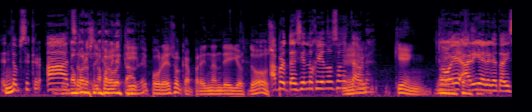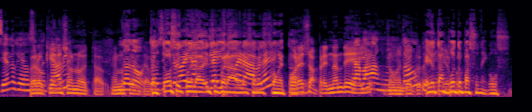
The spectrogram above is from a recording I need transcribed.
El top secret. Ah, No, pero es una familia estable. y por eso que aprendan de ellos dos. ah, pero está diciendo que ellos no son Eh, estables. ¿Quién? No, No, es Ariel el que está diciendo que no Pero son ¿quiénes estables. son los estables? No, no, estables? entonces- tóxico y la insuperable son, son estables. Por eso aprendan de Trabajan ellos. Juntos. Ellos están puestos para su negocio.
